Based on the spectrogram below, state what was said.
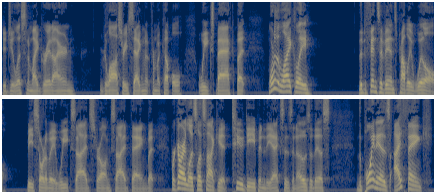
Did you listen to my gridiron glossary segment from a couple weeks back? But more than likely, the defensive ends probably will be sort of a weak side, strong side thing. But regardless, let's not get too deep into the X's and O's of this. The point is, I think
